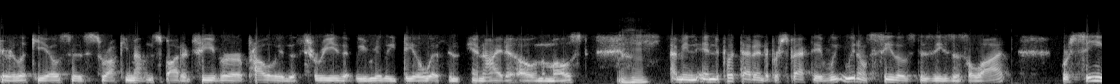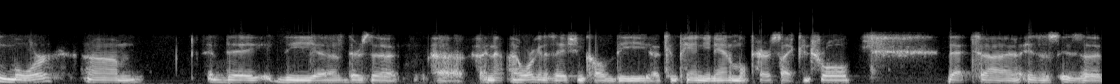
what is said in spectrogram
ehrlichiosis, Rocky Mountain spotted fever are probably the three that we really deal with in, in Idaho the most. Mm-hmm. I mean, and to put that into perspective, we, we don't see those diseases a lot. We're seeing more. Um, the the uh, there's a uh, an, an, organization called the uh, Companion Animal Parasite Control that uh, is is a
